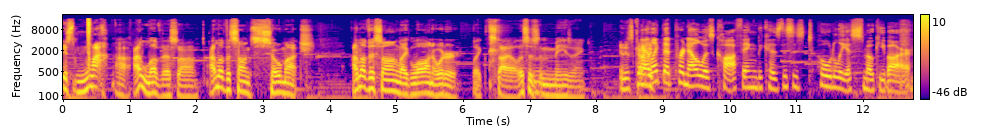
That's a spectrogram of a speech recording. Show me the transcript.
it's mwah. Ah, I love this song. I love this song so much. I love this song like Law and Order like style. This is mm. amazing. and it's kind I of like that Purnell was coughing because this is totally a smoky bar,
